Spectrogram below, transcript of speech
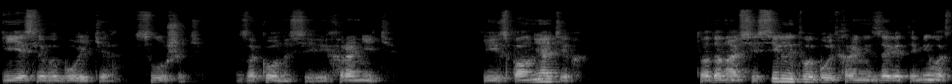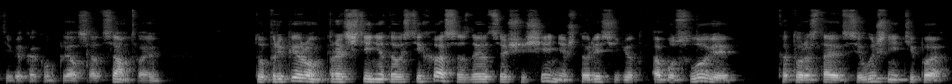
«И если вы будете слушать законы сии и хранить, и исполнять их, то Адонай Всесильный твой будет хранить завет и милость тебе, как он клялся отцам твоим, то при первом прочтении этого стиха создается ощущение, что речь идет об условии, которое ставит Всевышний, типа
